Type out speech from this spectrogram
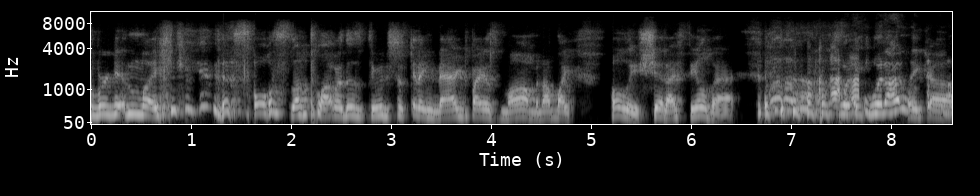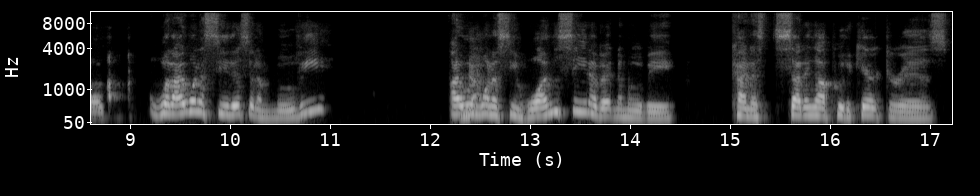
we're getting like this whole subplot where this dude's just getting nagged by his mom, and I'm like, "Holy shit, I feel that." would, would I like uh would I want to see this in a movie? I would No. want to see one scene of it in a movie, kind of setting up who the character is.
